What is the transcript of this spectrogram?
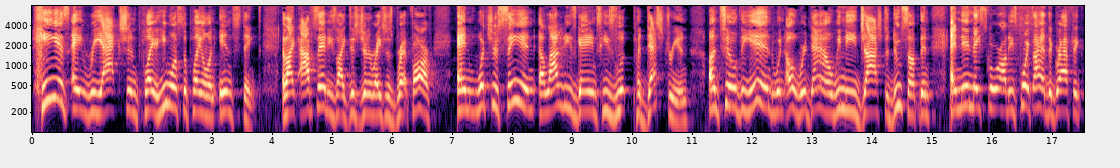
He is a reaction player. He wants to play on instinct. Like I've said, he's like this generation's Brett Favre. And what you're seeing, a lot of these games, he's looked pedestrian until the end when, oh, we're down. We need Josh to do something. And then they score all these points. I had the graphic,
